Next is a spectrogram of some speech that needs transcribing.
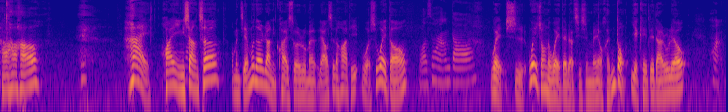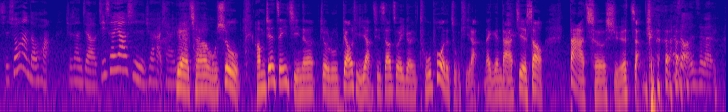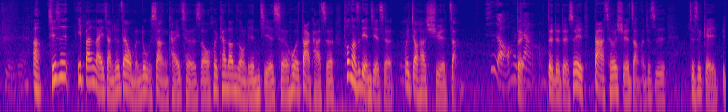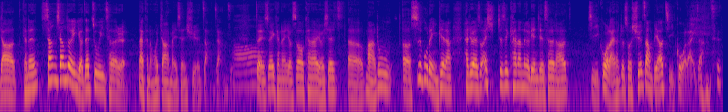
好好好，嗨，欢迎上车。我们节目呢，让你快速入门聊车的话题。我是魏董，我是黄董。魏是魏庄的魏，代表其实没有很懂，也可以对答如流。谎是说谎的谎，就算只有机车钥匙，却好像越车无数。好，我们今天这一集呢，就如标题一样，其实要做一个突破的主题啦，来跟大家介绍大车学长。为什么是这个啊？其实一般来讲，就是在我们路上开车的时候，会看到那种连接车或者大卡车，通常是连接车，会叫他学长。是哦，会这样哦。对对对，所以大车学长呢，就是就是给比较可能相相对有在注意车的人，那可能会叫他们一声学长这样子。哦。对，所以可能有时候看到有一些呃马路呃事故的影片啊，他就会说，哎，就是看到那个连接车，然后。挤过来，他就说：“学长不要挤过来，这样子。”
